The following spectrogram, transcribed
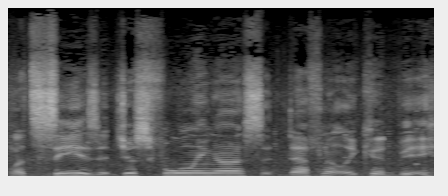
let's see. Is it just fooling us? It definitely could be.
